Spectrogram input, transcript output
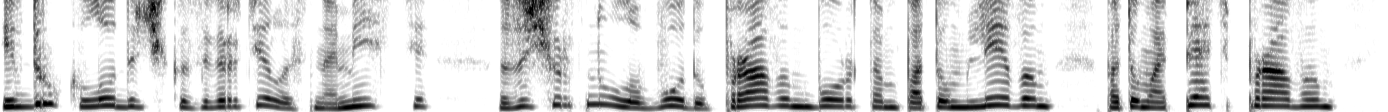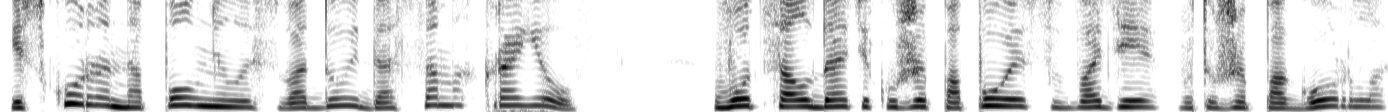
И вдруг лодочка завертелась на месте, зачерпнула воду правым бортом, потом левым, потом опять правым, и скоро наполнилась водой до самых краев. Вот солдатик уже по пояс в воде, вот уже по горло,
